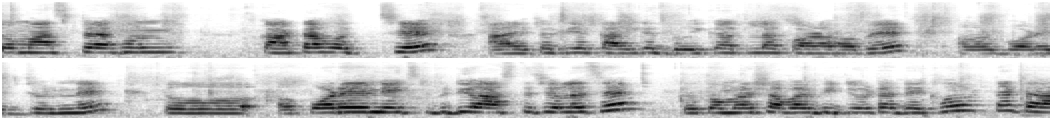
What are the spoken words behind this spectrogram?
তো মাছটা এখন কাটা হচ্ছে, আর এটা দিয়ে কালকে দই কাতলা করা হবে আমার বরের জন্য। তো, পরে নেক্সট ভিডিও আসতে চলেছে, তো তোমরা সবাই ভিডিওটা দেখো, টাটা!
